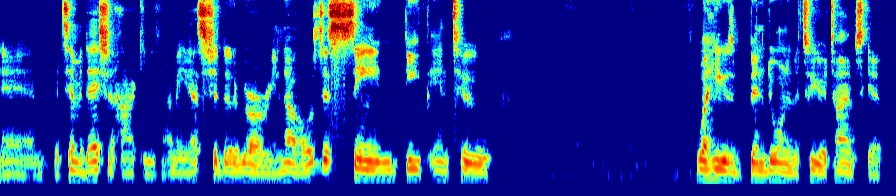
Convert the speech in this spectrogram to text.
and intimidation Haki. I mean, that's shit that we already know. It was just seeing deep into what he's been doing in the two-year time skip.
